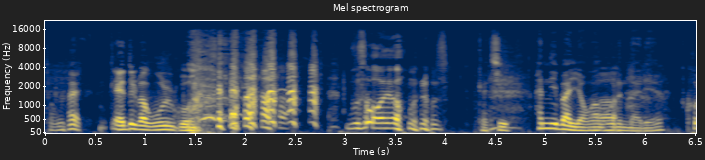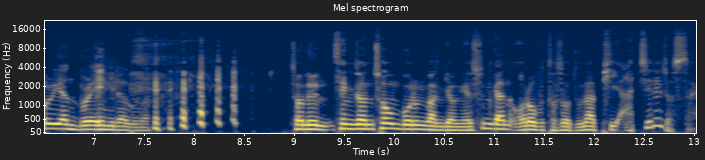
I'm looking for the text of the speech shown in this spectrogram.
정말 애들 막 울고. 무서워요. 이러면서. 같이 한니발 영화 어. 보는 날이에요. 코리안 브레인이라고 막. 저는 생전 처음 보는 광경에 순간 얼어붙어서 눈앞이 아찔해졌어요.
